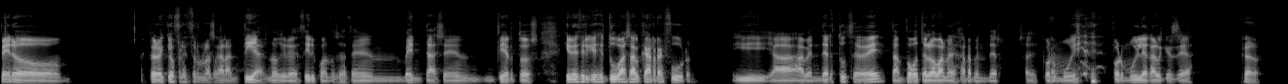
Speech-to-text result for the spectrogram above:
Pero, pero hay que ofrecer unas garantías, ¿no? Quiero decir, cuando se hacen ventas en ciertos... Quiero decir que si tú vas al Carrefour y a, vender tu CD, tampoco te lo van a dejar vender, ¿sabes? Por muy, por muy legal que sea. Claro.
